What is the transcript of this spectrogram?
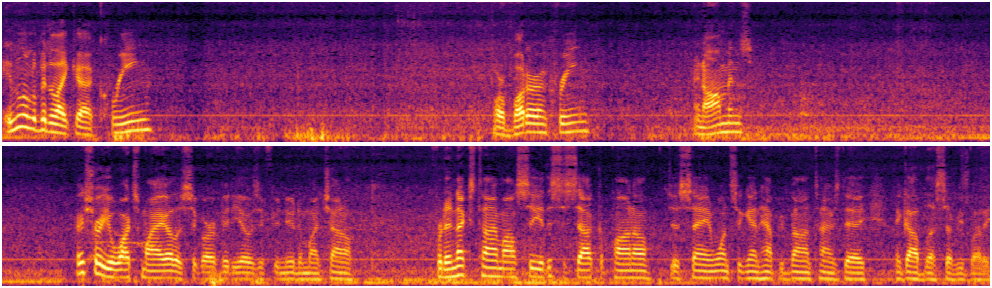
Even a little bit of like uh, cream. or butter and cream and almonds. Make sure you watch my other cigar videos if you're new to my channel. For the next time I'll see you, this is Sal Capano, just saying once again, happy Valentine's Day, and God bless everybody.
